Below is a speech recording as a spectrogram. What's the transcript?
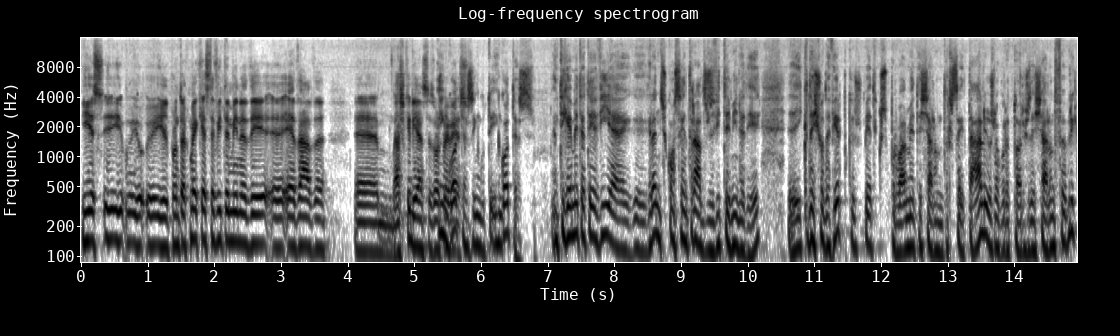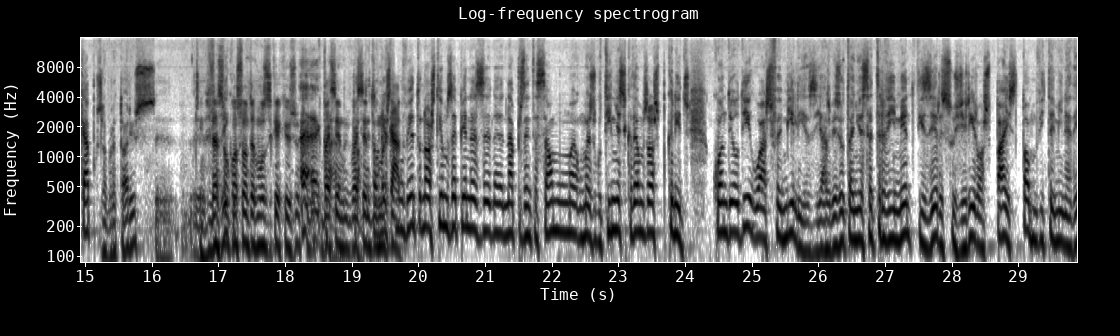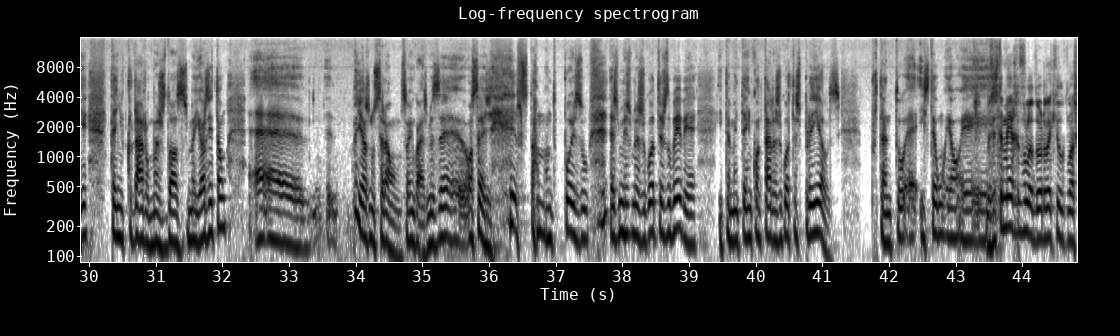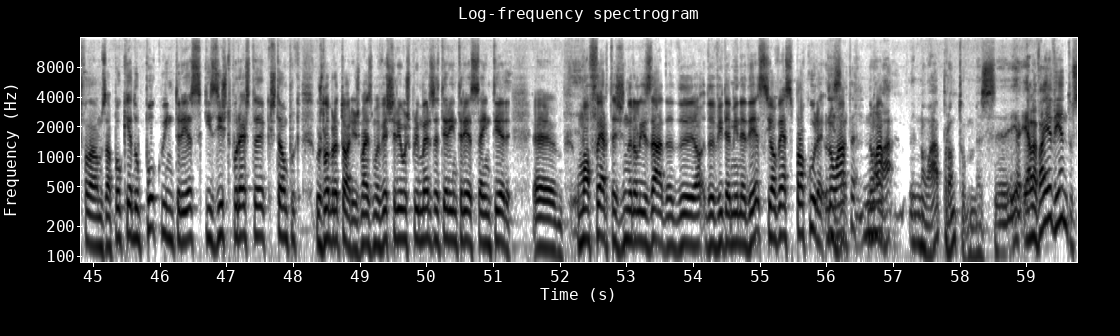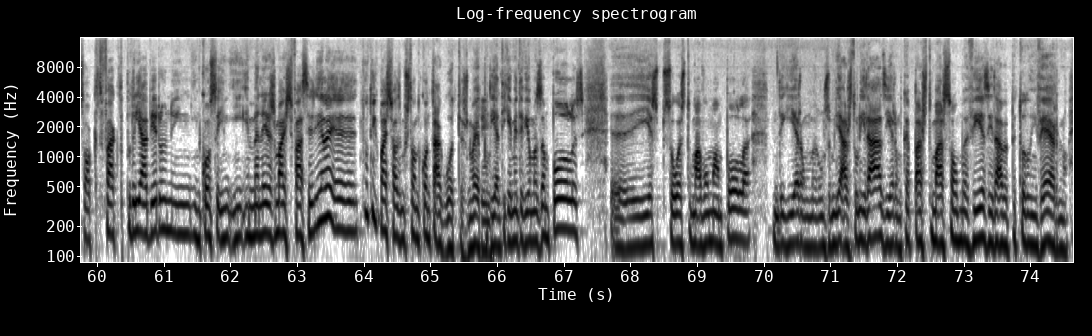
E, esse, e, e, e lhe perguntar como é que essa vitamina D uh, é dada uh, às crianças, aos em bebés? Gotas, em, em gotas. Antigamente até havia eh, grandes concentrados de vitamina D eh, e que deixou de haver porque os médicos provavelmente deixaram de receitar e os laboratórios deixaram de fabricar porque os laboratórios uh, Sim, dançam consoante a música que, os, que ah, vai claro, sendo, vai sendo então, do mercado. Neste momento nós temos apenas na, na apresentação uma, umas gotinhas que damos aos pequenitos. Quando eu digo às famílias e às vezes eu tenho esse atrevimento de dizer e sugerir aos pais tome vitamina D, tenho que dar umas doses maiores. Então, uh, aliás não serão, são iguais, mas uh, ou seja, eles tomam depois o, as mesmas gotas do bebê e também têm que contar as gotas para eles. Portanto, é, isto é um. É, é... Mas isso também é revelador daquilo que nós falávamos há pouco, que é do pouco interesse que existe por esta questão, porque os laboratórios, mais uma vez, seriam os primeiros a ter interesse em ter uh, uma oferta generalizada de, de, vitamina D se houvesse procura. Não Exato, há. Não, não há, há não há, pronto, mas uh, ela vai havendo, só que de facto poderia haver um, em, em, em, maneiras mais fáceis. Ela, uh, não digo mais fácil, mas questão de contar gotas, não é? Sim. Podia, antigamente havia umas ampolas uh, e as pessoas tomavam uma ampola e eram uns milhares de unidades e eram capazes de tomar só uma vez e dava para todo o inverno.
